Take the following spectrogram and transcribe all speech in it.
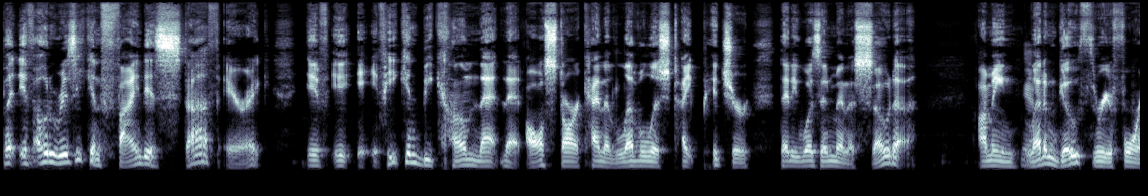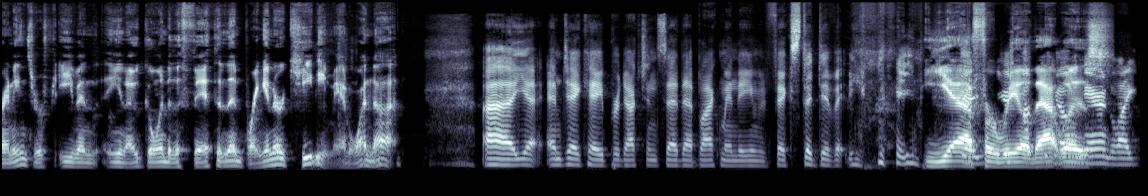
but if Odorizzi can find his stuff, Eric, if if, if he can become that that all star kind of levelish type pitcher that he was in Minnesota. I mean, Yeah. let him go three or four innings, or even you know go into the fifth, and then bring in Urquidy, man. Why not? Uh, yeah, MJK production said that Blackmon didn't even fix the divot he made. Yeah, So for real. That was there and like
